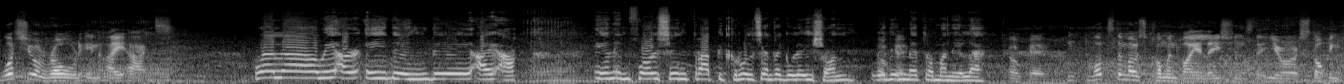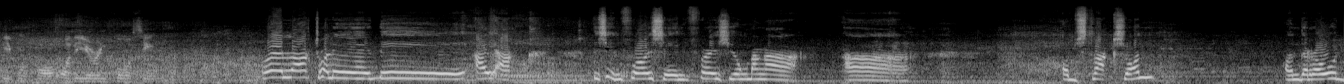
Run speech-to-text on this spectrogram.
what's your role in IACT? Well, uh, we are aiding the IAC in enforcing traffic rules and regulation within Okay. Metro Manila. Okay. What's the most common violations that you're stopping people for or that you're enforcing? Well, actually, the IAC is enforcing first yung mga uh, obstruction on the road,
